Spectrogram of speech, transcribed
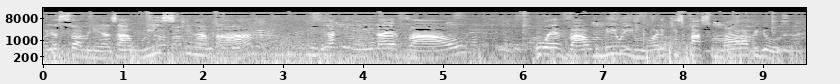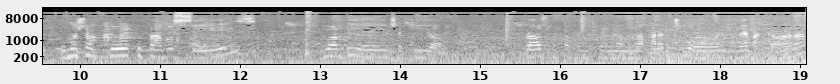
Olha só, meninas, a Whisky na Bar. Fica aqui na Erval o Erval 1001. Olha que espaço maravilhoso. Vou mostrar um pouco para vocês do ambiente aqui, ó. Próximo também tem uma parada de ônibus, né? Bacana.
